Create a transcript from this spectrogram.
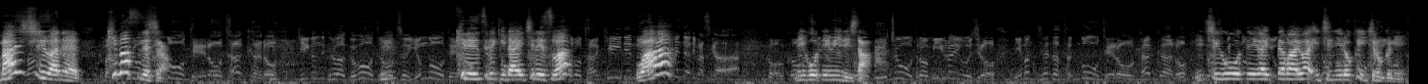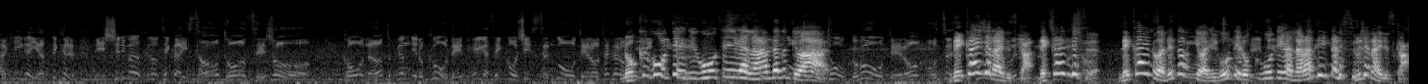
満州はね来ますでしょ。記念すべき第1レースはわ2号艇ミーでした。1号艇が行った場合は12616に6号艇2号艇が並んだ時はでかいじゃないですか。でかいんです。でかいのが出た時は2号艇6号艇が並んでいたりするじゃないですか。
